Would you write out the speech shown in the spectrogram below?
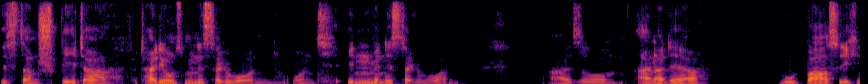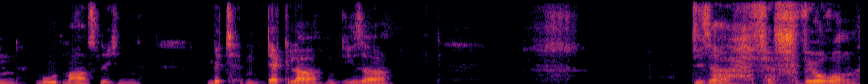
ist dann später Verteidigungsminister geworden und Innenminister geworden. Also einer der mutmaßlichen, mutmaßlichen Mitdeckler dieser dieser Verschwörung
